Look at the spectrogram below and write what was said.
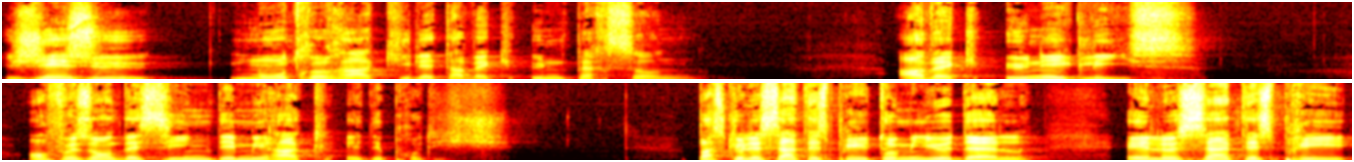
Jésus montrera qu'il est avec une personne, avec une église, en faisant des signes, des miracles et des prodiges. Parce que le Saint-Esprit est au milieu d'elle et le Saint-Esprit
